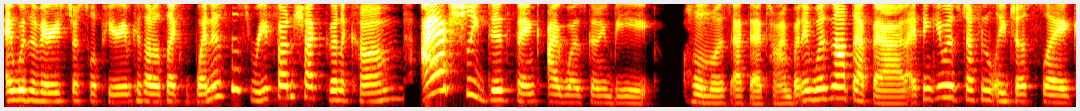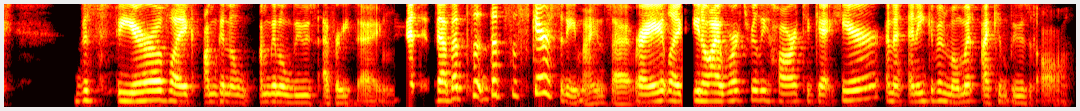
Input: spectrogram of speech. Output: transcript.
it was a very stressful period because I was like, when is this refund check going to come? I actually did think I was going to be homeless at that time, but it was not that bad. I think it was definitely just like this fear of like i'm gonna i'm gonna lose everything. And that, that that's the scarcity mindset right? Like you know i worked really hard to get here and at any given moment i could lose it all.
